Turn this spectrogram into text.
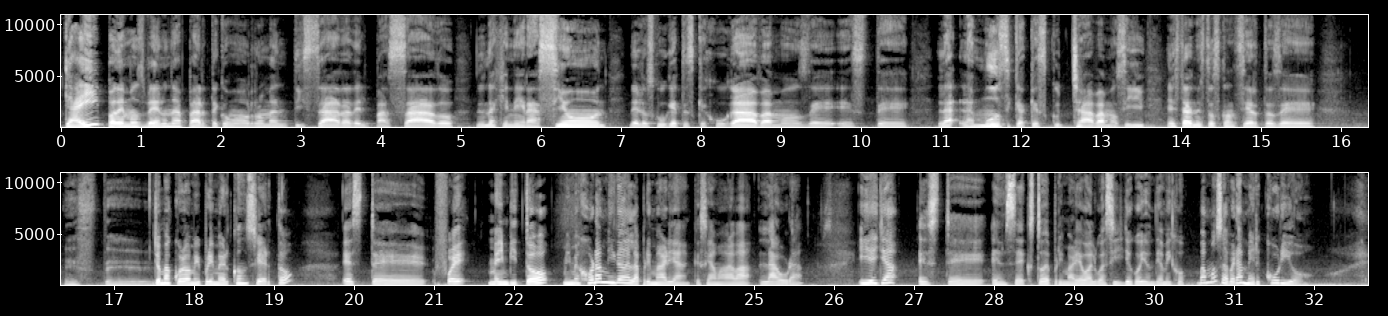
que ahí podemos ver una parte como romantizada del pasado, de una generación, de los juguetes que jugábamos, de este la, la música que escuchábamos y están estos conciertos de este Yo me acuerdo mi primer concierto, este, fue, me invitó mi mejor amiga de la primaria, que se llamaba Laura, y ella, este, en sexto de primaria o algo así, llegó y un día me dijo, vamos a ver a Mercurio.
